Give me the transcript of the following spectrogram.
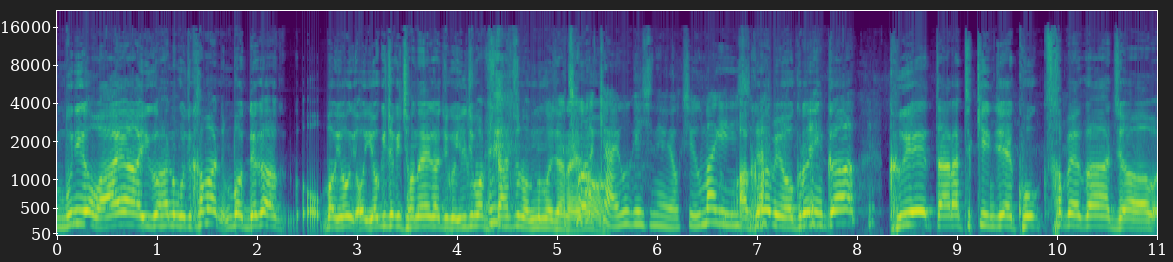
문의가 와야 이거 하는 거지. 가만 뭐 내가 어, 막 여, 여기저기 전화해가지고 일 좀 합시다 할 수는 없는 거잖아요. 정확히 알고 계시네요. 역시 음악인이시라. 아, 그럼요. 그러니까 그에 따라 특히 이제 곡 섭외가 저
